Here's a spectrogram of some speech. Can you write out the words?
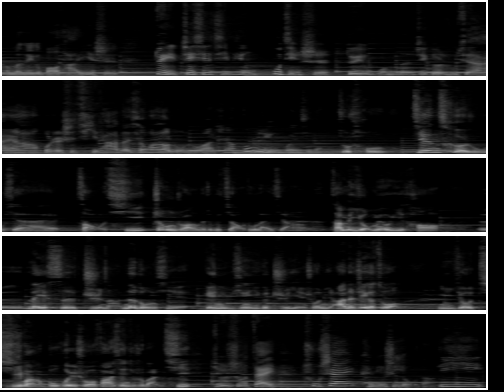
那么那个宝塔也是对这些疾病，不仅是对我们的这个乳腺癌啊，或者是其他的消化道肿瘤啊，实际上都是有关系的。就从监测乳腺癌早期症状的这个角度来讲，咱们有没有一套？呃，类似指南的东西，给女性一个指引，说你按照这个做，你就起码不会说发现就是晚期。就是说，在初筛肯定是有的。第一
